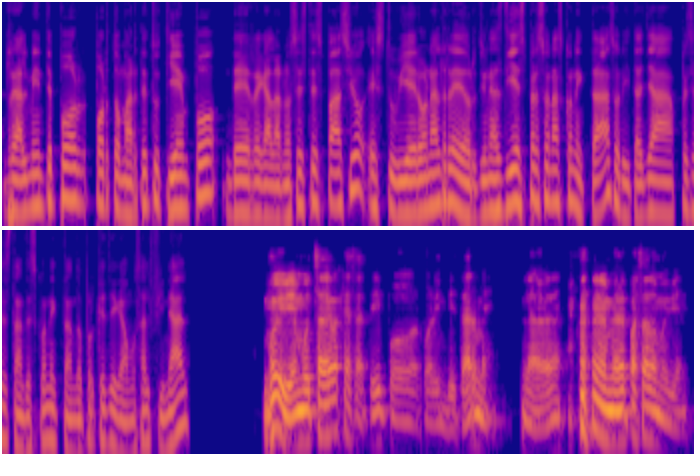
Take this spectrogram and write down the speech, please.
realmente por, por tomarte tu tiempo de regalarnos este espacio. Estuvieron alrededor de unas 10 personas conectadas. Ahorita ya pues están desconectando porque llegamos al final. Muy bien, muchas gracias a ti por, por invitarme, la verdad. Me lo he pasado muy bien.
